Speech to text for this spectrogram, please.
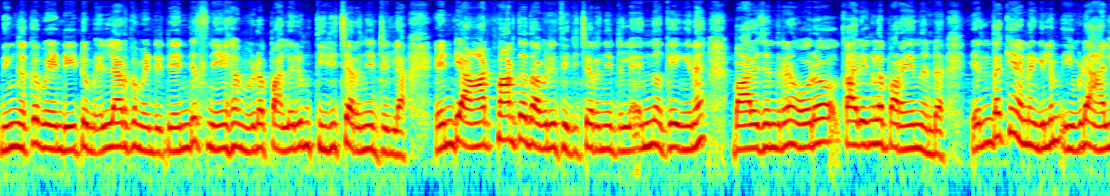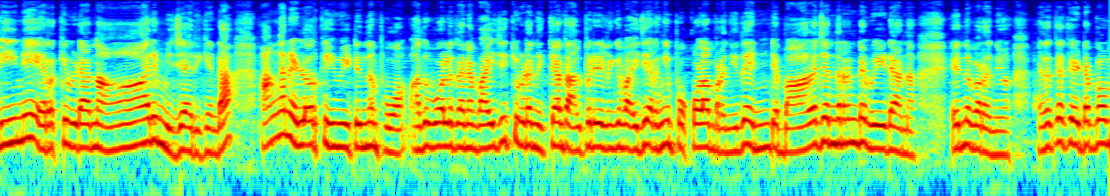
നിങ്ങൾക്ക് വേണ്ടിയിട്ടും എല്ലാവർക്കും വേണ്ടിയിട്ട്. എന്റെ സ്നേഹം ഇവിടെ പലരും തിരിച്ചറിഞ്ഞിട്ടില്ല. എന്റെ ആത്മാർത്ഥത അവർ തിരിച്ചറിഞ്ഞിട്ടില്ല. എന്നൊക്കെ ഇങ്ങനെ ബാലചന്ദ്രൻ ഓരോ കാര്യങ്ങൾ പറയുന്നുണ്ട്. എന്തൊക്കെയാണെങ്കിലും ഇവിടെ അലീനെ ഇറക്കി വിടാമെന്ന് ആരും വിചാരിക്കേണ്ട. അങ്ങനെയുള്ളവർക്ക് ഈ വീട്ടിൽ നിന്ന് പോവാം. അതുപോലെ തന്നെ വൈജയ്ക്ക് ഇവിടെ നിൽക്കാൻ താല്പര്യമില്ലെങ്കിൽ വൈജ ഇറങ്ങി പൊക്കോളാൻ പറഞ്ഞു. ഇത് എന്റെ ബാലചന്ദ്രന്റെ വീടാണ് എന്ന് പറഞ്ഞു. അതൊക്കെ കേട്ടപ്പം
